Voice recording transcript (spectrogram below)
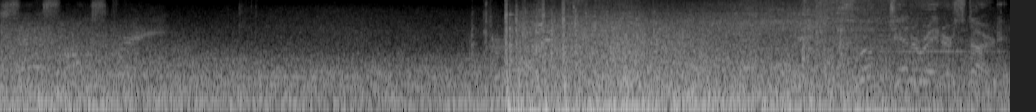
Set a smoke screen. Smoke generator started.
